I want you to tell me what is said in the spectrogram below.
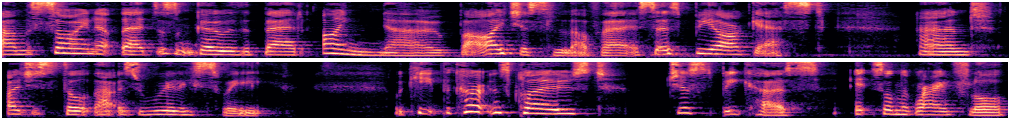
Um, the sign up there doesn't go with the bed. I know, but I just love it. It says "Be our guest," and I just thought that was really sweet. We keep the curtains closed just because it's on the ground floor.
